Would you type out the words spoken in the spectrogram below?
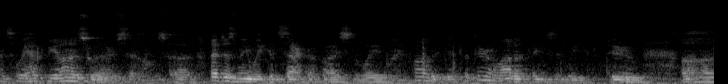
And so we have to be honest with ourselves. Uh, that doesn't mean we can sacrifice the way my father did, but there are a lot of things that we do uh,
